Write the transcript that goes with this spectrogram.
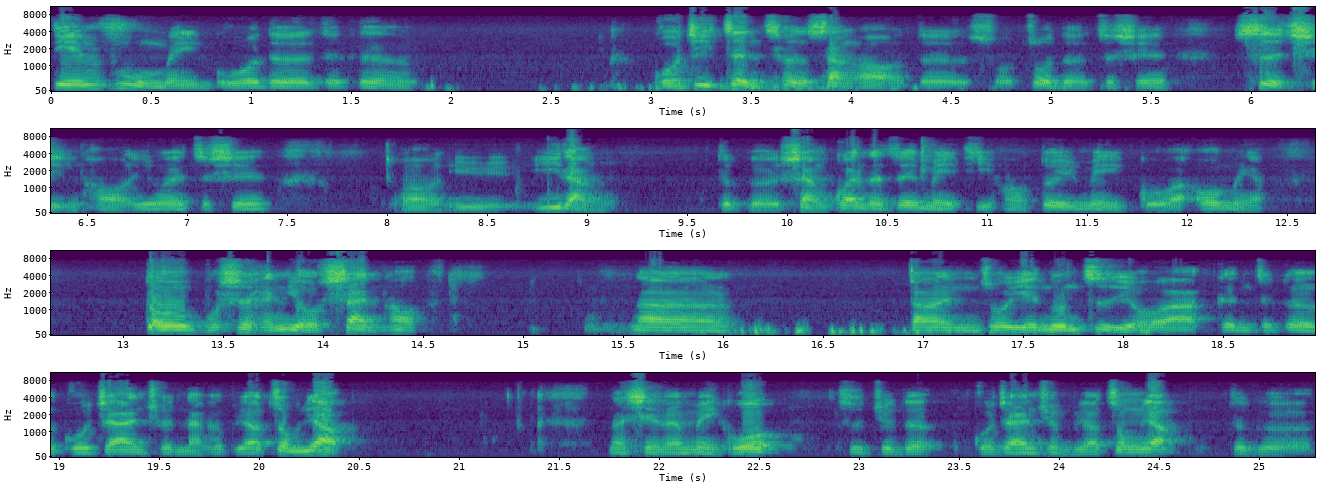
颠覆美国的这个国际政策上哦的所做的这些事情哈，因为这些哦与伊朗这个相关的这些媒体哈，对于美国啊、欧美啊都不是很友善哈。那当然，你说言论自由啊，跟这个国家安全哪个比较重要？那显然美国是觉得国家安全比较重要，这个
